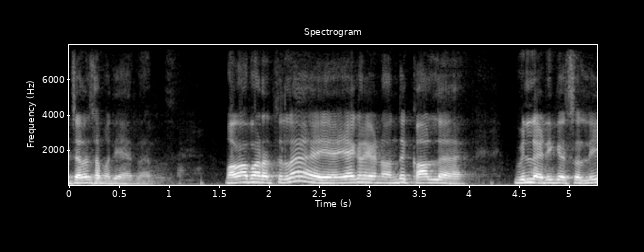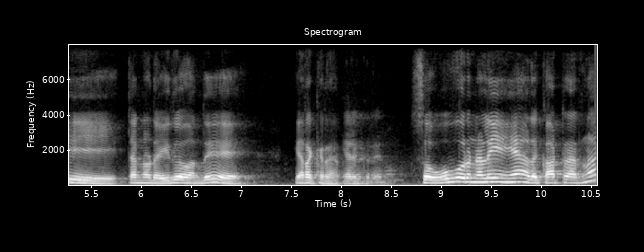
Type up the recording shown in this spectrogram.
ஜலசமதி ஆயிடுறாரு. மகாபாரதத்தில் ஏகலைவனை வந்து காலில் வில் அடிக்க சொல்லி தன்னோட இதை வந்து இறக்குறாரு. இறக்குறாரு. ஸோ ஒவ்வொரு நிலையும் ஏன் அதை காட்டுறாருன்னா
